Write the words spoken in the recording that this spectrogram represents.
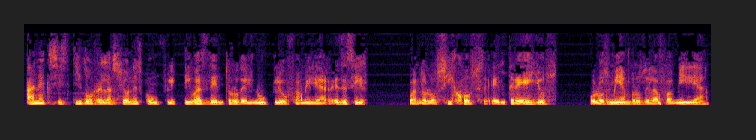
han existido relaciones conflictivas dentro del núcleo familiar, es decir, cuando los hijos entre ellos o los miembros de la familia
